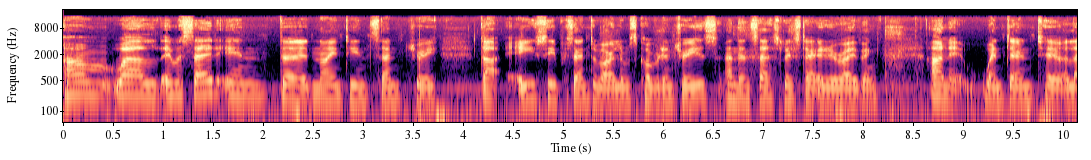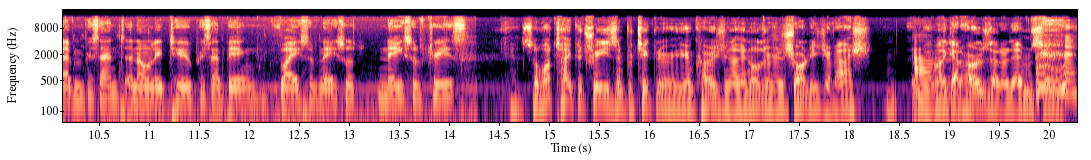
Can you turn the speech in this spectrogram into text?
Um, well, it was said in the 19th century that 80% of Ireland was covered in trees, and then settlers started arriving, and it went down to 11%, and only 2% being white of native, native trees. Yeah. So what type of trees in particular are you encouraging? I know there's a shortage of ash, and we might get hers out of them. So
